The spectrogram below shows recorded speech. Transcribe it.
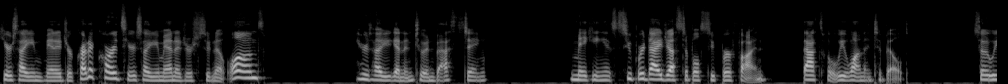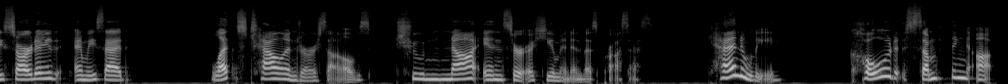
Here's how you manage your credit cards. Here's how you manage your student loans here's how you get into investing, making it super digestible, super fun. That's what we wanted to build. So we started and we said, let's challenge ourselves to not insert a human in this process. Can we code something up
